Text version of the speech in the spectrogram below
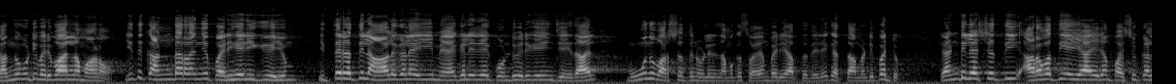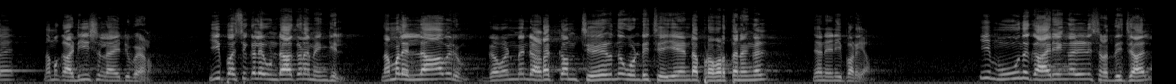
കന്നുകുട്ടി പരിപാലനമാണോ? ഇത് കണ്ടറിഞ്ഞ് പരിഹരിക്കുകയും ഇത്തരത്തിൽ ആളുകളെ ഈ മേഖലയിലേക്ക് കൊണ്ടുവരികയും ചെയ്താൽ മൂന്ന് വർഷത്തിനുള്ളിൽ നമുക്ക് സ്വയം പര്യാപ്തതയിലേക്ക് എത്താൻ വേണ്ടി പറ്റും. രണ്ട് ലക്ഷത്തി അറുപത്തി അയ്യായിരം പശുക്കളെ നമുക്ക് അഡീഷണൽ ആയിട്ട് വേണം. ഈ പശുക്കളെ ഉണ്ടാക്കണമെങ്കിൽ നമ്മളെല്ലാവരും ഗവൺമെന്റ് അടക്കം ചേർന്നുകൊണ്ട് ചെയ്യേണ്ട പ്രവർത്തനങ്ങൾ ഞാൻ ഇനി പറയാം. ഈ മൂന്ന് കാര്യങ്ങളിൽ ശ്രദ്ധിച്ചാൽ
